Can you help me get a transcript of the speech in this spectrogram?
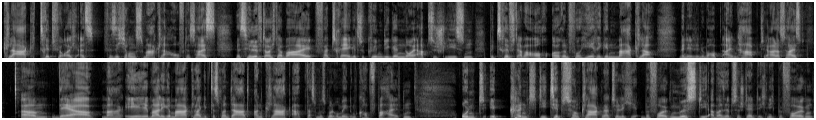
Clark tritt für euch als Versicherungsmakler auf. Das heißt, das hilft euch dabei, Verträge zu kündigen, neu abzuschließen, betrifft aber auch euren vorherigen Makler, wenn ihr den überhaupt einen habt. Ja, das heißt, ähm, der ehemalige Makler gibt das Mandat an Clark ab. Das muss man unbedingt im Kopf behalten. Und ihr könnt die Tipps von Clark natürlich befolgen, müsst die aber selbstverständlich nicht befolgen.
